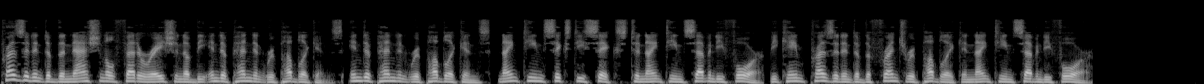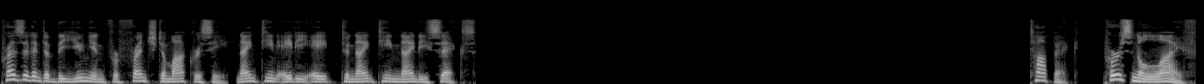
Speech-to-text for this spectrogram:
President of the National Federation of the Independent Republicans Independent Republicans, 1966–1974 became President of the French Republic in 1974. President of the Union for French Democracy, 1988–1996. Personal life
